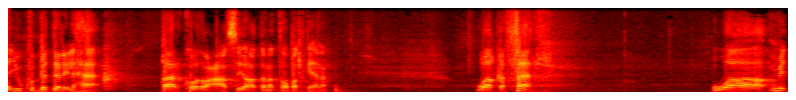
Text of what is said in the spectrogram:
ayuu ku bedeli lahaa. Qaarkood oo caasiyo haddana toobad keena. Waa qafaar waa mid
